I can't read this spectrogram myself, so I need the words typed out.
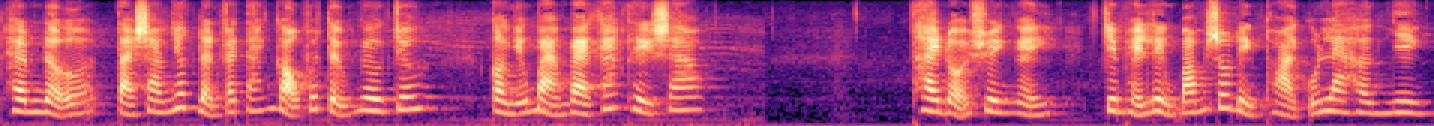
Thêm nữa tại sao nhất định phải tán gẫu với tiểu ngư chứ? Còn những bạn bè khác thì sao? Thay đổi suy nghĩ chim hỉ liền bấm số điện thoại của la hân nhiên.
